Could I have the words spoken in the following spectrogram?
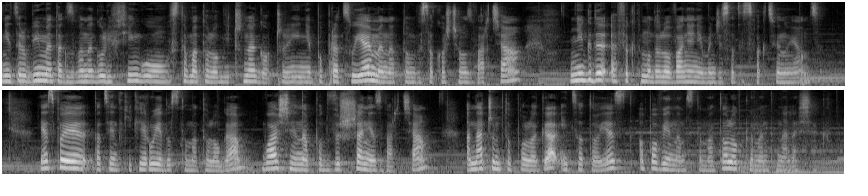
nie zrobimy tak zwanego liftingu stomatologicznego, czyli nie popracujemy nad tą wysokością zwarcia, nigdy efekt modelowania nie będzie satysfakcjonujący. Ja swoje pacjentki kieruję do stomatologa właśnie na podwyższenie zwarcia, a na czym to polega i co to jest, opowie nam stomatolog Klementyna Lesiak.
